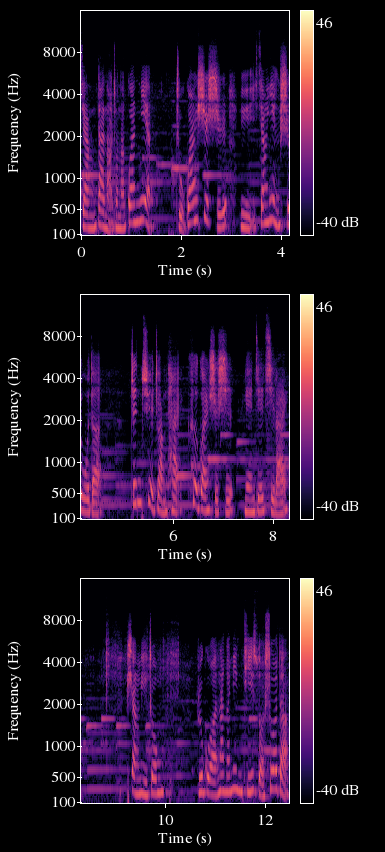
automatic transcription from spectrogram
将大脑中的观念、主观事实与相应事物的。真确状态、客观事实连接起来。上例中，如果那个命题所说的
